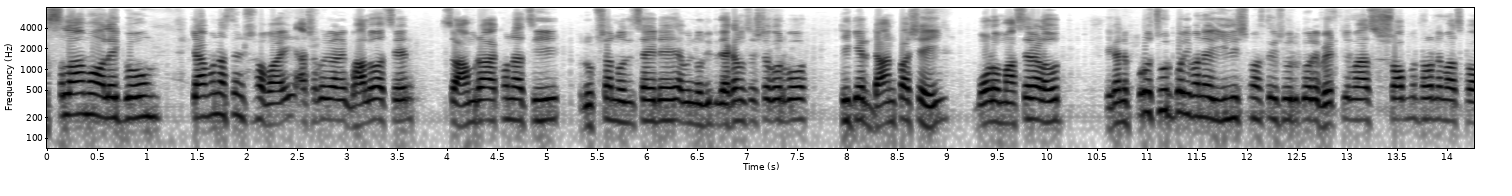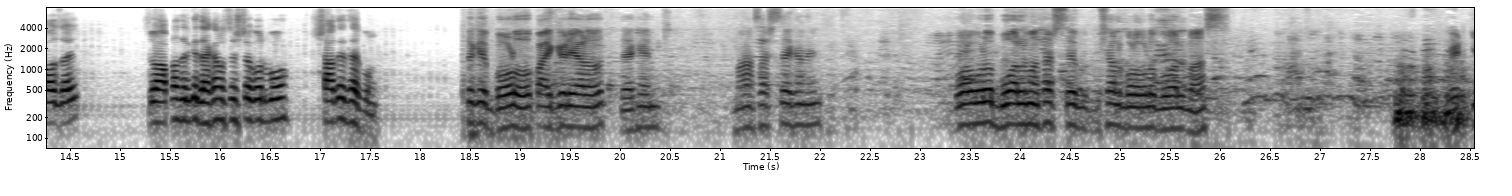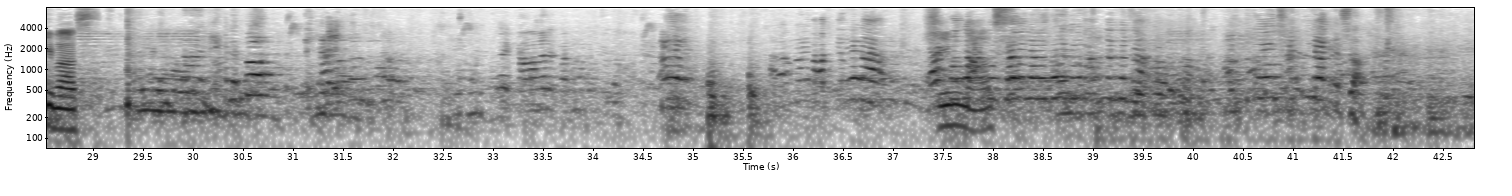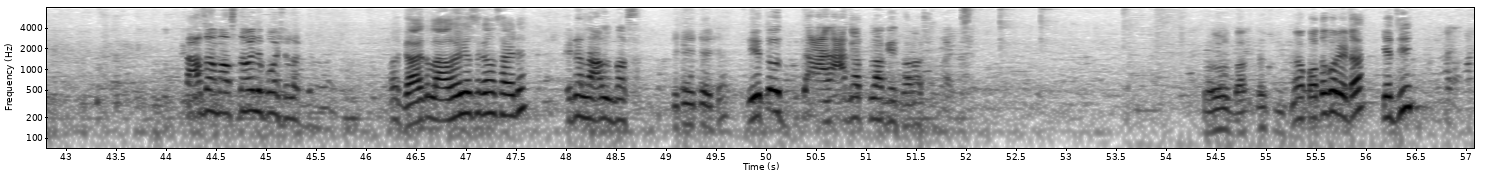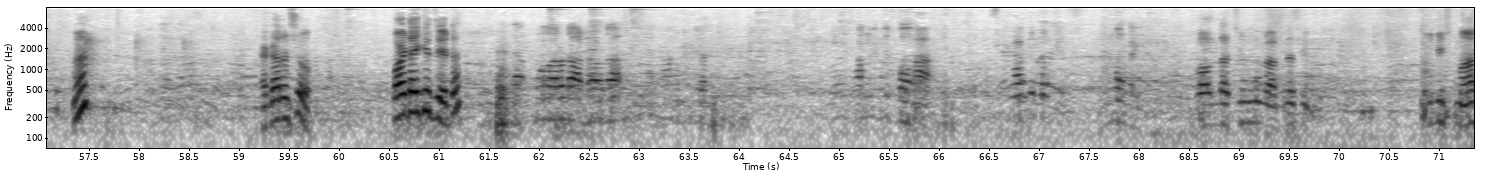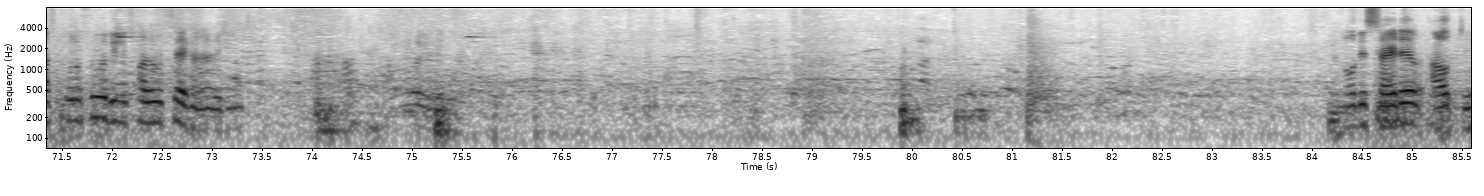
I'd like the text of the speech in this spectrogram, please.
আসসালামু আলাইকুম। কেমন আছেন সবাই? আশা করি অনেক ভালো আছেন। সো আমরা এখন আছি রূপসা নদীর সাইডে। আমি নদীটি দেখানোর চেষ্টা করব। ঠিক এর ডান পাশেই বড় মাছের আড়ত। এখানে প্রচুর পরিমাণে ইলিশ মাছ থেকে শুরু করে ভেটকি মাছ, সব ধরনের মাছ পাওয়া যায়। তো আপনাদেরকে দেখানোর চেষ্টা করব। সাথে থাকুন। থেকে বড় পাইকারি আড়ত, দেখেন, মাছ আসছে এখানে। বড় বড় বোয়াল মাছ আসছে বিশাল বড় বড় বোয়াল মাছ। ভেটকি মাছ। শিং মাছ। তাজা মাছ না হলে পয়সা লাগবে না। গায়ে তো লাল হয়ে গেছে কেন সাইডে? এটা লাল মাছ। এটা এটা এটা। এ তো আঘাত লাগে ধরার সময়। না কত করে এটা? কেজি? হ্যাঁ? এগারোশো? কয়টা কেজি এটা? গলদা চিংড়ি বাগদা চিংড়ি। ইলিশ মাছ প্রচুর ইলিশ মাছ উঠছে এখানে দেখি নদীর সাইডে আড়তটি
